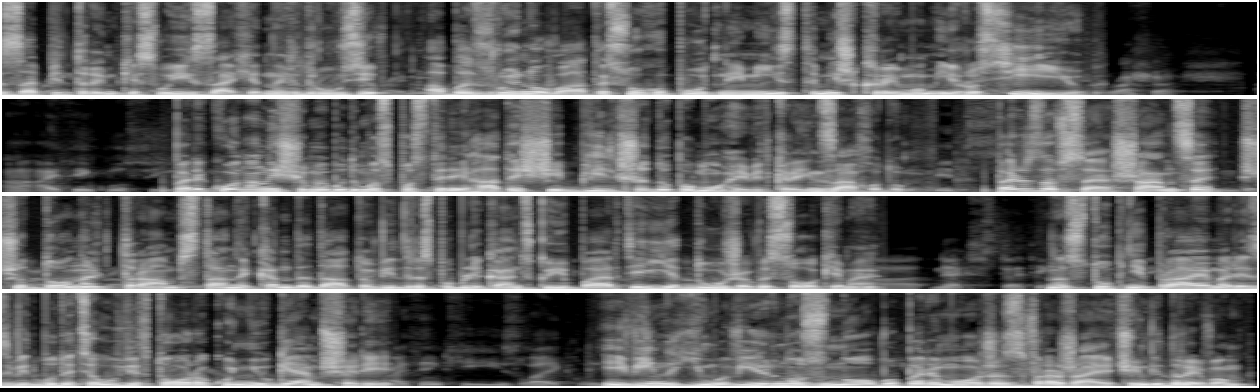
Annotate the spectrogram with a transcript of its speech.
за підтримки своїх західних друзів, аби зруйнувати сухопутний міст між Кримом і Росією. Переконаний, що ми будемо спостерігати ще більше допомоги від країн заходу. Перш за все, шанси, що Дональд Трамп стане кандидатом від республіканської партії, є дуже високими. Наступні праймеріз відбудуться у вівторок у Нью-Гемпширі, і він ймовірно знову переможе з вражаючим відривом,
